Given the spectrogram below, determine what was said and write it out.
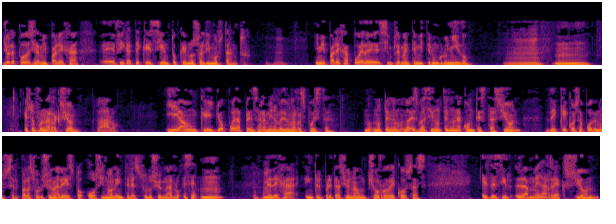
yo le puedo decir a mi pareja, eh, fíjate que siento que no salimos tanto. Y mi pareja puede simplemente emitir un gruñido. Mm, Mm, eso fue una reacción. claro. Y aunque yo pueda pensar, a mí no me dio una respuesta. No, no tenemos, no, es más, si no tengo una contestación de qué cosa podemos hacer para solucionar esto, o si no le interesa solucionarlo, ese mm me deja interpretación a un chorro de cosas. Es decir, la mera reacción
